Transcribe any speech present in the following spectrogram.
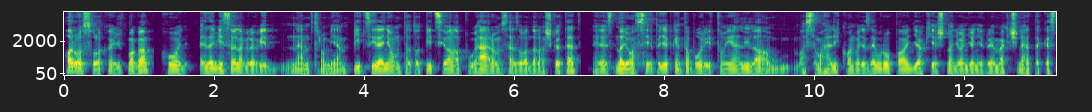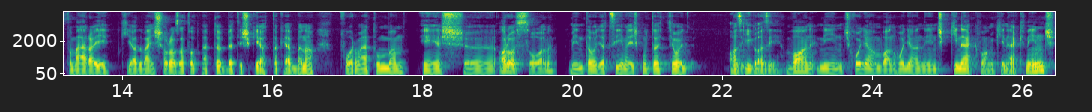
Arról szól a könyv maga, hogy ez egy viszonylag rövid, nem tudom, ilyen picire nyomtatott, pici alapú, 300 oldalas kötet. Ez nagyon szép egyébként a borító, ilyen lila, azt hiszem a Helikon vagy az Európa adja ki, és nagyon gyönyörűen megcsináltak ezt a márai kiadvány sorozatot, mert többet is kiadtak ebben a formátumban. És arról szól, mint ahogy a címe is mutatja, hogy az igazi. Van, nincs, hogyan van, hogyan nincs, kinek van, kinek nincs,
